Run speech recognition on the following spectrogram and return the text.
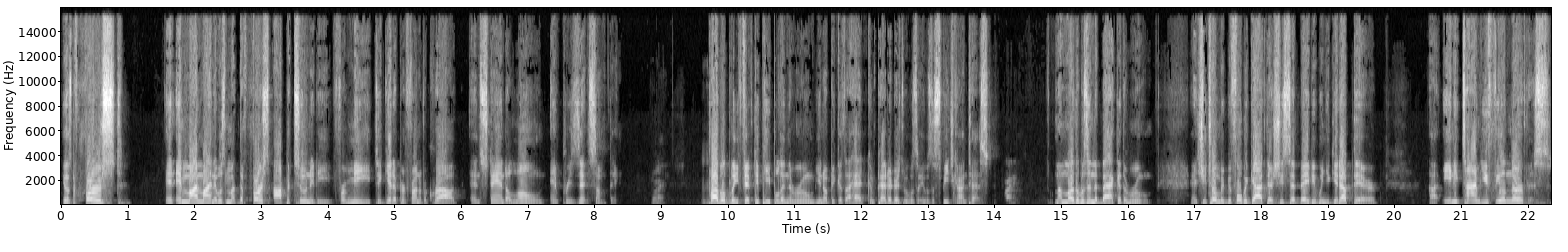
It was the first in, in my mind, it was my, the first opportunity for me to get up in front of a crowd and stand alone and present something. Right. Mm-hmm. Probably 50 people in the room, you know, because I had competitors. It was it was a speech contest. Right. My mother was in the back of the room. And she told me before we got there, she said, baby, when you get up there, uh, anytime you feel nervous,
